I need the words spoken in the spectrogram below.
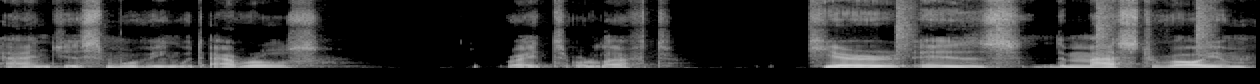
and just moving with arrows, right or left. Here is the master volume.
